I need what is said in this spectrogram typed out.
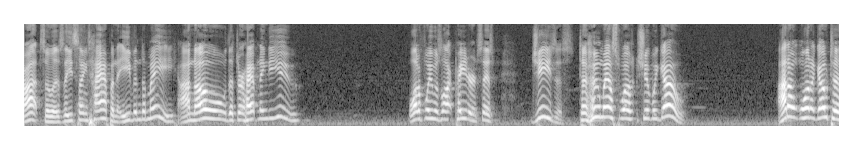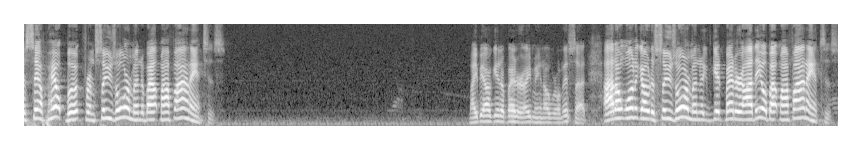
right, so as these things happen, even to me, I know that they're happening to you. What if we was like Peter and says, Jesus, to whom else should we go? I don't want to go to a self-help book from Suze Orman about my finances. Maybe I'll get a better amen over on this side. I don't want to go to Suze Orman to get a better idea about my finances.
